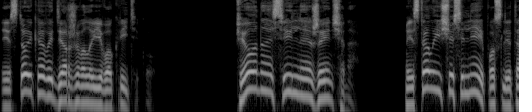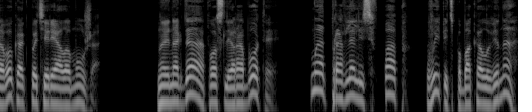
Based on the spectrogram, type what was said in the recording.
и стойко выдерживала его критику. Фиона — сильная женщина, и стала еще сильнее после того, как потеряла мужа. Но иногда после работы мы отправлялись в паб выпить по бокалу вина,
